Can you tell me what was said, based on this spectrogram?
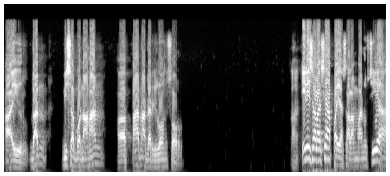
air dan bisa menahan eh, tanah dari longsor. Nah, ini salah siapa ya? Salah manusia.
